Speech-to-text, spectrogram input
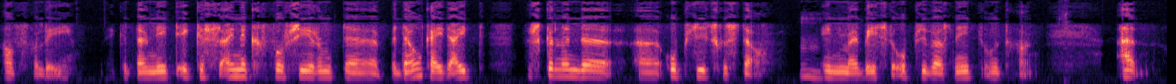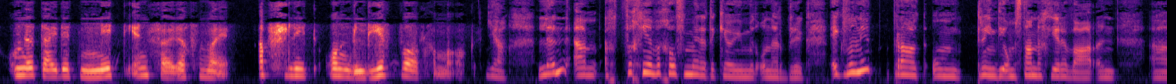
afgelê. Ek het nou net ek is eintlik geforseer om te bedank hy het verskillende uh, opsies gestel. Mm. En my beste opsie was net om te gaan. Uh, omdat hy dit net eenvoudig vir my absoluut onleefbaar gemaak het. Ja, Lin, um, vergewe gou vir my dat ek jou hier moet onderbreek. Ek wil nie praat om trend die omstandighede waarin uh,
